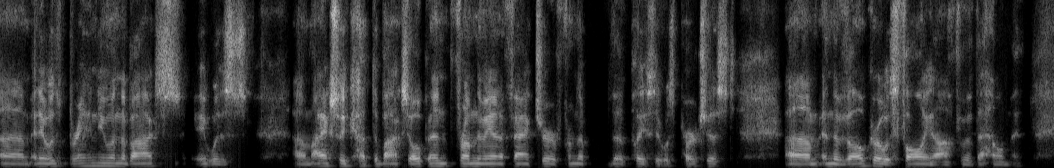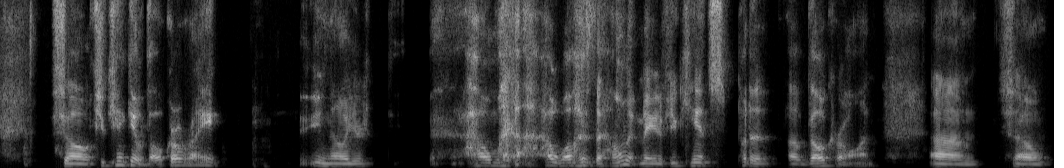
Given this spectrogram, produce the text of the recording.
um, and it was brand new in the box. It was, um, I actually cut the box open from the manufacturer, from the the place it was purchased, um, and the Velcro was falling off of the helmet. So if you can't get Velcro right, you know you're how how well is the helmet made if you can't put a, a Velcro on? Um, so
